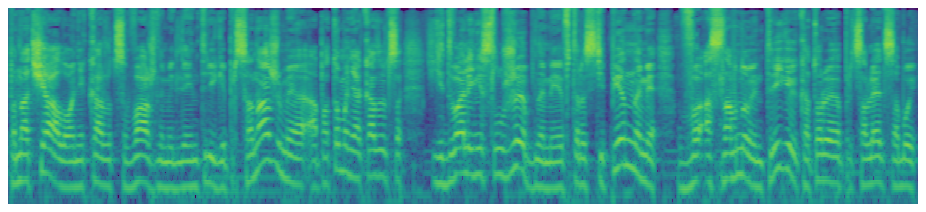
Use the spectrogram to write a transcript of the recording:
поначалу они кажутся важными для интриги персонажами, а потом они оказываются едва ли не служебными, второстепенными в основной интриге, которая представляет собой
